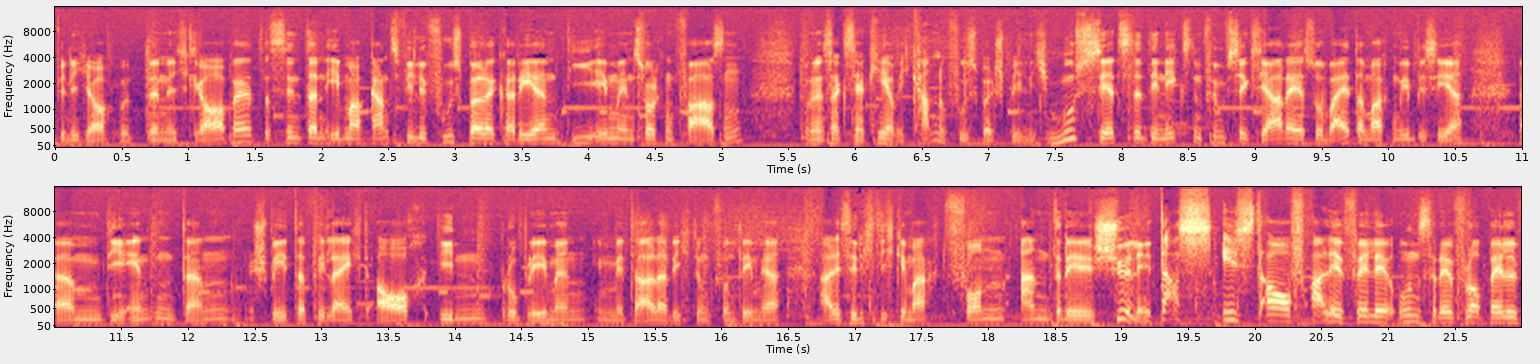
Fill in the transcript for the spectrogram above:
Finde ich auch gut, denn ich glaube, das sind dann eben auch ganz viele Fußballerkarrieren, die eben in solchen Phasen, wo du dann sagst, ja okay, aber ich kann noch Fußball spielen, ich muss jetzt die nächsten fünf, sechs Jahre so weitermachen wie bisher, ähm, die enden dann später vielleicht auch in Problemen in metaller Richtung. Von dem her alles richtig gemacht von André Schürle. Das ist auf alle Fälle unsere Flop 11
